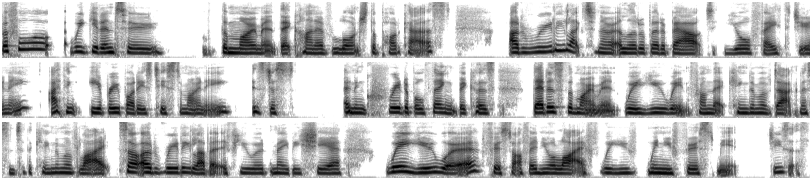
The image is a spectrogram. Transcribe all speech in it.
Before we get into the moment that kind of launched the podcast, I'd really like to know a little bit about your faith journey. I think everybody's testimony is just an incredible thing because that is the moment where you went from that kingdom of darkness into the kingdom of light. So I'd really love it if you would maybe share where you were first off in your life, where you when you first met Jesus.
